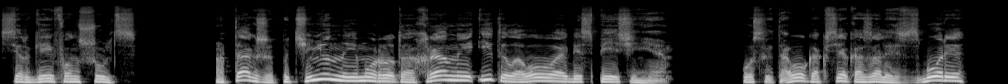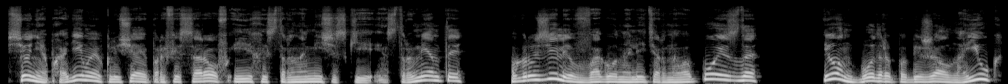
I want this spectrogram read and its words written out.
Сергей фон Шульц, а также подчиненный ему рота охраны и тылового обеспечения. После того, как все оказались в сборе, все необходимое, включая профессоров и их астрономические инструменты, погрузили в вагоны литерного поезда, и он бодро побежал на юг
